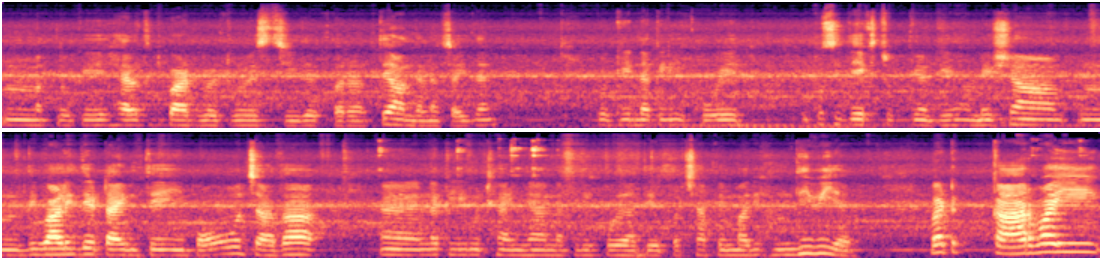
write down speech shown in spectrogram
ਮਤਲਬ ਕਿ ਹੈਲਥ ਡਿਪਾਰਟਮੈਂਟ ਨੂੰ ਇਸ ਚੀਜ਼ ਦੇ ਉੱਪਰ ਧਿਆਨ ਦੇਣਾ ਚਾਹੀਦਾ ਕਿਉਂਕਿ ਨਕਲੀ ਖੋਏ ਤੁਸੀਂ ਦੇਖ ਚੁੱਕੇ ਹੋ ਕਿ ਹਮੇਸ਼ਾ ਦੀਵਾਲੀ ਦੇ ਟਾਈਮ ਤੇ ਹੀ ਬਹੁਤ ਜ਼ਿਆਦਾ ਨਕਲੀ ਮਠਿਆਈਆਂ ਨਕਲੀ ਖੋਇਆ ਦੇ ਉੱਪਰ ਛਾਪੇਮਾਰੀ ਹੁੰਦੀ ਵੀ ਹੈ। ਬਟ ਕਾਰਵਾਈ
